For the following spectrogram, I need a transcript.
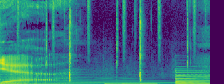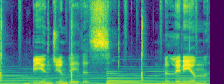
Yeah. Being Jim Davis. Millennium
